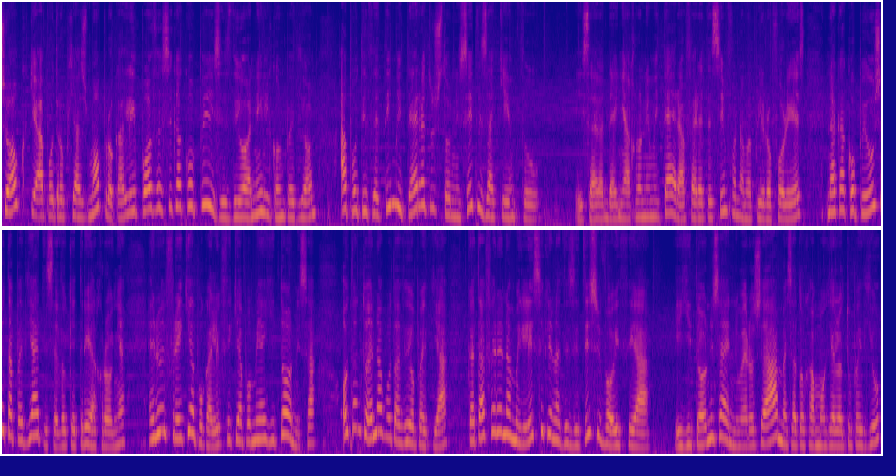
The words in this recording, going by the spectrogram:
Σοκ και αποτροπιασμό προκαλεί υπόθεση κακοποίησης δύο ανήλικων παιδιών από τη θετή μητέρα τους στο νησί της Ζακίνθου. Η 49χρονη μητέρα φέρεται σύμφωνα με πληροφορίες να κακοποιούσε τα παιδιά της εδώ και τρία χρόνια, ενώ η φρίκη αποκαλύφθηκε από μια γειτόνισσα όταν το ένα από τα δύο παιδιά κατάφερε να μιλήσει και να της ζητήσει βοήθεια. Η γειτόνισσα ενημέρωσε άμεσα το χαμόγελο του παιδιού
